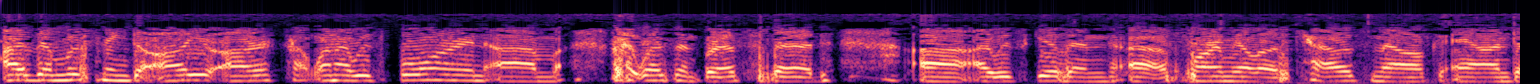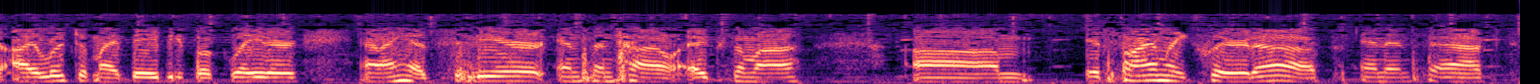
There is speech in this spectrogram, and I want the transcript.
I've been listening to all your articles. When I was born, um, I wasn't breastfed. Uh, I was given a formula of cow's milk, and I looked at my baby book later, and I had severe infantile eczema. Um, it finally cleared up, and in fact.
